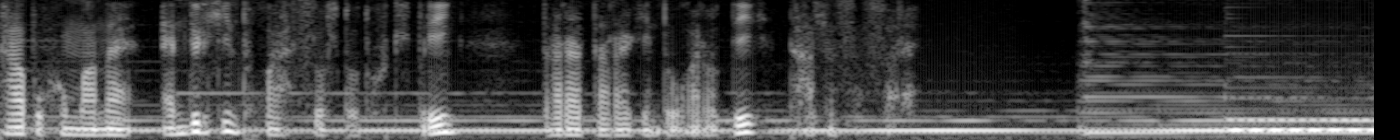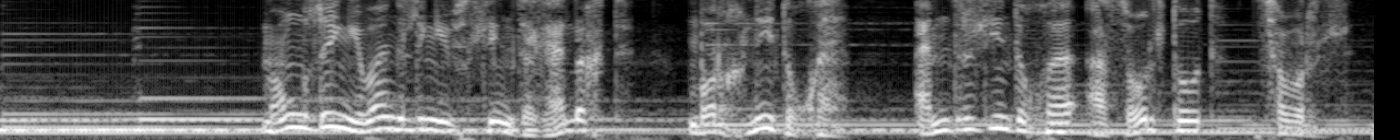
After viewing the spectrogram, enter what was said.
Та бүхэн манай амьдралын тухай асуултууд хөтөлбөрийн дараа дараагийн дугааруудыг таалан сонсоорой. Монголын Евангелийн эвслийн захиалагт Бурхны тухай, амьдралын тухай асуултууд цовруул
